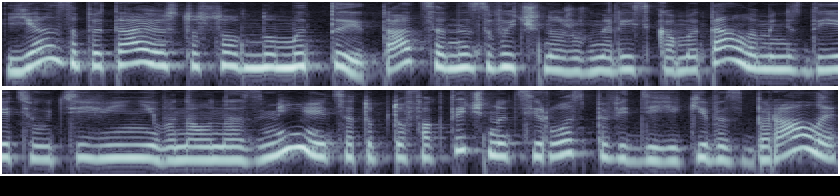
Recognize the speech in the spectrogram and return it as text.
я запитаю стосовно мети. Та це незвично журналістська мета, але мені здається, у цій війні вона у нас змінюється. Тобто, фактично, ці розповіді, які ви збирали,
